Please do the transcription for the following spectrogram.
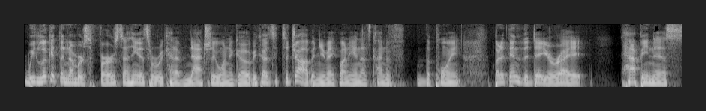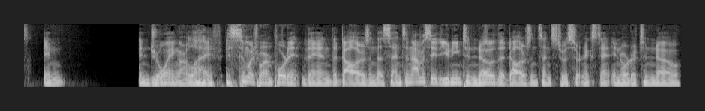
we look at the numbers first. And I think that's where we kind of naturally want to go because it's a job and you make money, and that's kind of the point. But at the end of the day, you're right. Happiness and enjoying our life is so much more important than the dollars and the cents. And obviously, you need to know the dollars and cents to a certain extent in order to know,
